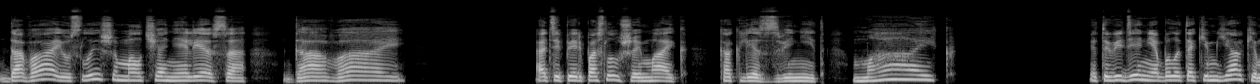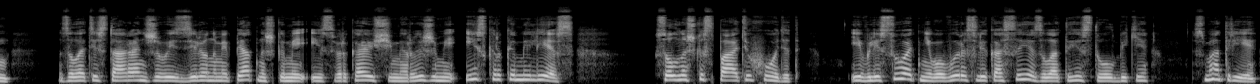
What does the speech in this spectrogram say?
Давай услышим молчание леса. Давай. А теперь послушай, Майк, как лес звенит. Майк. Это видение было таким ярким, золотисто-оранжевый с зелеными пятнышками и сверкающими рыжими искорками лес. Солнышко спать уходит, и в лесу от него выросли косые золотые столбики. Смотри,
